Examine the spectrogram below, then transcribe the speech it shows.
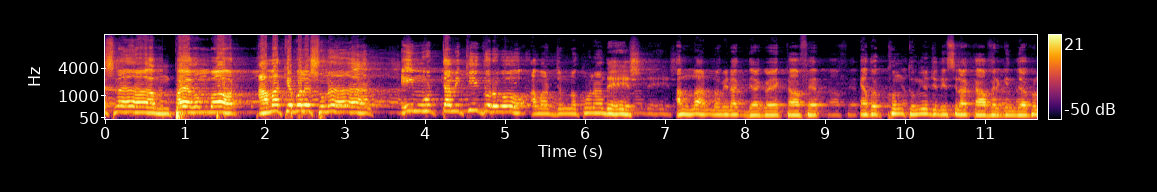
আসলাম। পয়গম্বর, আমাকে বলে শুনান, এই মুহূর্তে আমি কি করব? আমার জন্য কোন আদেশ? আল্লাহ নবী ডাক দেয়া গয়ে কাফের এতক্ষণ তুমিও যদি ছিলা কাফের, কিন্তু এখন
